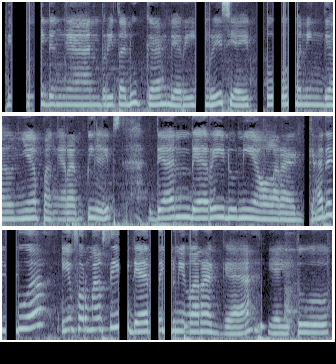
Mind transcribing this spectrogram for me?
diikuti dengan berita duka dari Inggris yaitu meninggalnya Pangeran Philips dan dari dunia olahraga. Ada dua informasi dari dunia olahraga yaitu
